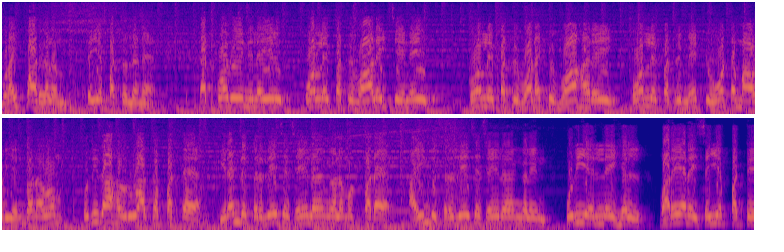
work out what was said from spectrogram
முறைப்பாடுகளும் செய்யப்பட்டுள்ளன. தற்போதைய நிலையில் கோர்லைப்பற்று வாழைச்சேனை கோர்லைப்பற்று வடக்கு வாகரை கோர்லைப்பற்று மேற்கு ஓட்டமாவடி என்பனவும் புதிதாக உருவாக்கப்பட்ட இரண்டு பிரதேச செயலகங்களும் உட்பட ஐந்து பிரதேச செயலகங்களின் புதிய எல்லைகள் வரையறை செய்யப்பட்டு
